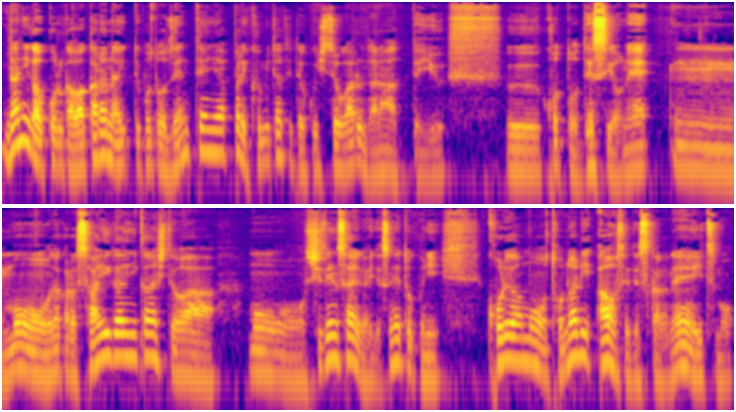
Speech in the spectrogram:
何が起こるかわからないってことを前提にやっぱり組み立てておく必要があるんだなっていうことですよね。うんもうだから災害に関してはもう自然災害ですね特に。これはもう隣り合わせですからねいつも。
